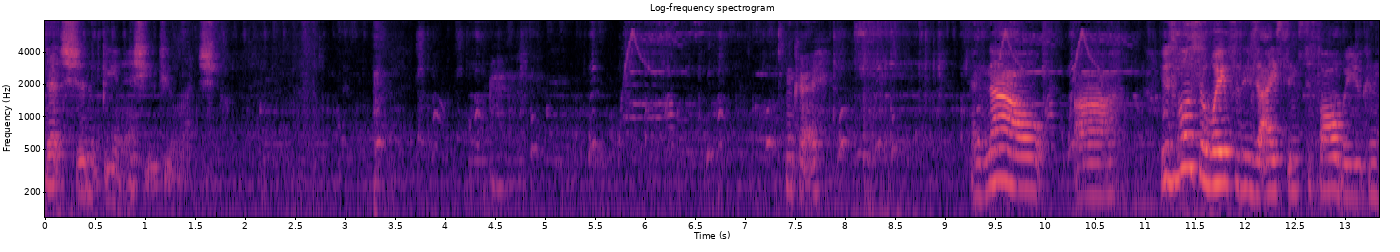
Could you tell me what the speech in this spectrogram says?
that shouldn't be an issue too much. Okay. And now, uh, you're supposed to wait for these ice things to fall, but you can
